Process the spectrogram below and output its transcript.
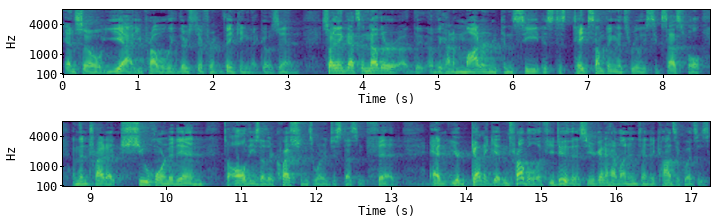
And so, yeah, you probably, there's different thinking that goes in. So I think that's another of the, of the, kind of modern conceit is to take something that's really successful and then try to shoehorn it in to all these other questions where it just doesn't fit. And you're going to get in trouble if you do this. You're going to have unintended consequences.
